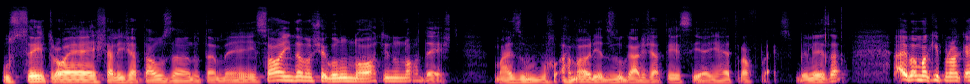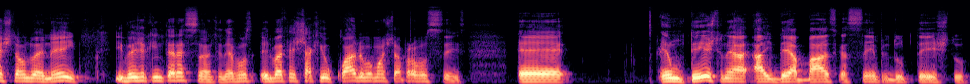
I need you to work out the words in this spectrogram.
o Centro-Oeste ali já está usando também, só ainda não chegou no Norte e no Nordeste, mas o, a maioria dos lugares já tem esse R retroflexo, beleza? Aí vamos aqui para uma questão do Enem e veja que interessante, né? Ele vai fechar aqui o quadro e vou mostrar para vocês. É, é um texto, né? A, a, ideia básica sempre do texto,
